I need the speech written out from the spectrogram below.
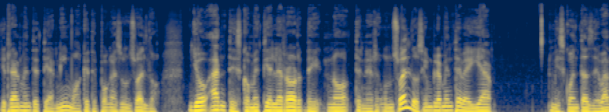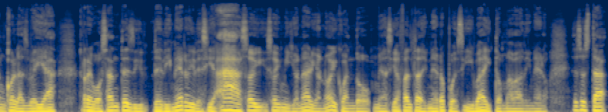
y realmente te animo a que te pongas un sueldo. Yo antes cometí el error de no tener un sueldo, simplemente veía mis cuentas de banco las veía rebosantes de, dinero y decía, ah, soy, soy millonario, ¿no? Y cuando me hacía falta dinero, pues iba y tomaba dinero. Eso está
